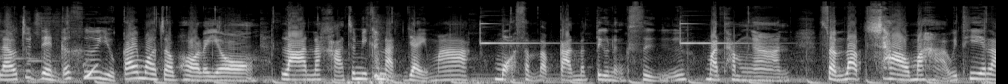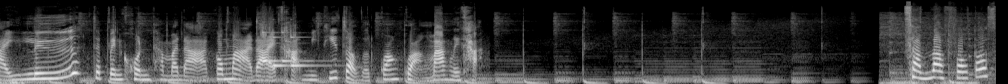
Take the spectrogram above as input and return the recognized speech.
แล้วจุดเด่นก็คืออยู่ใกล้มจพระยอง ร้านนะคะจะมีขนาดใหญ่มาก เหมาะสำหรับการมาติวหนังสือมาทำงานสำหรับชาวมหาวิทยาลัย หรือจะเป็นคนธรรมดาก็มาได้ค่ะ มีที่จอดรถกว้างขวางมากเลยค่ะสำหรับโฟโต้ส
